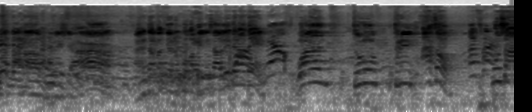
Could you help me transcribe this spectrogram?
Makahabol siya. Ayan, dapat ganun po kabilis. Ulitin natin. One, two, three, aso! Pusa!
